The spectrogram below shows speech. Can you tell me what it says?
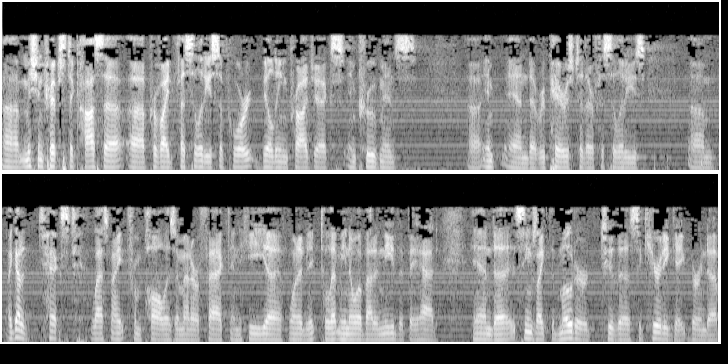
Uh, mission trips to CASA uh, provide facility support, building projects, improvements, imp- and uh, repairs to their facilities. Um, I got a text last night from Paul, as a matter of fact, and he uh, wanted to let me know about a need that they had and uh, it seems like the motor to the security gate burned up.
